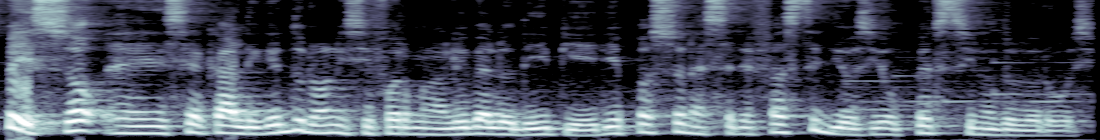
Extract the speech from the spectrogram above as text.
Spesso eh, sia calli che duroni si formano a livello dei piedi e possono essere fastidiosi o persino dolorosi.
